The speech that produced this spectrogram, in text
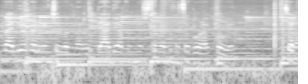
आपण व्हॅली ऑफ ॲडव्हेंचर बघणार आहोत. त्याआधी आपण मस्त बटाट्याचा गोळा खाऊया. चला.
